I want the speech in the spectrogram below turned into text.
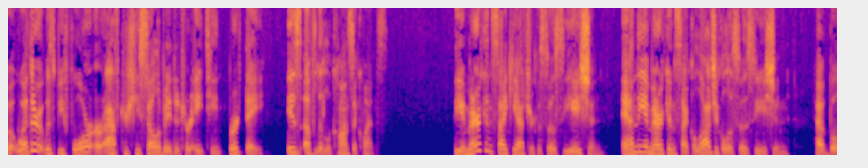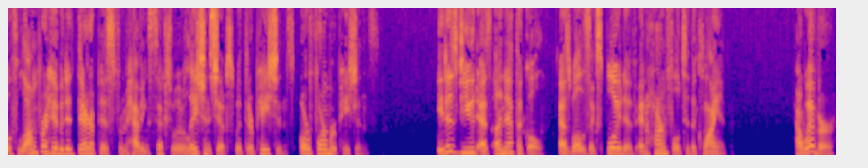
But whether it was before or after she celebrated her 18th birthday is of little consequence. The American Psychiatric Association and the American Psychological Association have both long prohibited therapists from having sexual relationships with their patients or former patients. It is viewed as unethical as well as exploitive and harmful to the client. However,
